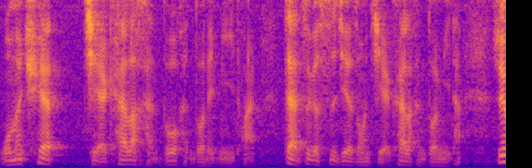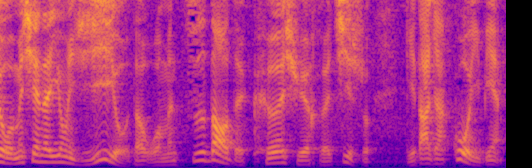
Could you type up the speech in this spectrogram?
我们却解开了很多很多的谜团。在这个世界中解开了很多谜团，所以我们现在用已有的我们知道的科学和技术给大家过一遍，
